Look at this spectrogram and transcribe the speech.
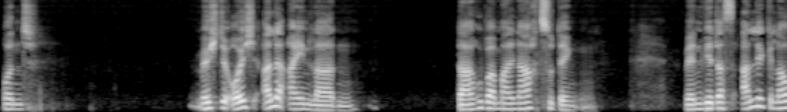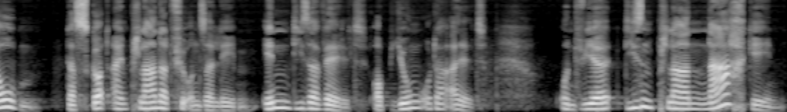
und möchte euch alle einladen, darüber mal nachzudenken. Wenn wir das alle glauben, dass Gott einen Plan hat für unser Leben in dieser Welt, ob jung oder alt, und wir diesem Plan nachgehen,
